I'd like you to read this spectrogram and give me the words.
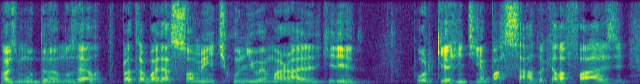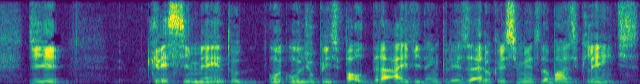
Nós mudamos ela para trabalhar somente com o new MRI adquirido, porque a gente tinha passado aquela fase de crescimento, onde o principal drive da empresa era o crescimento da base de clientes,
